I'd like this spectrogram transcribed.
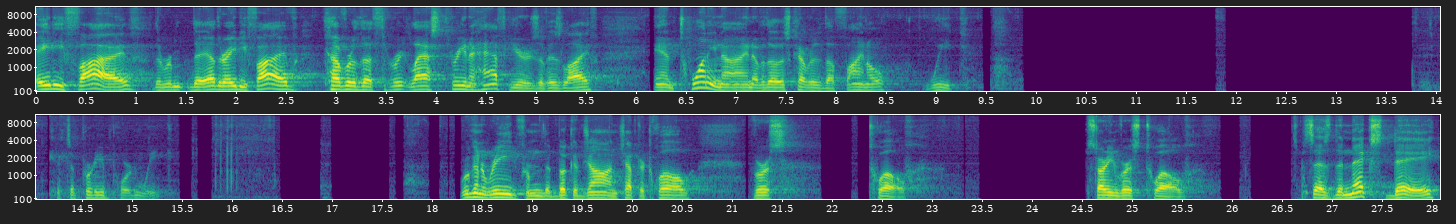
85, the, the other 85 cover the three, last three and a half years of his life, and 29 of those cover the final week. It's a pretty important week. We're going to read from the book of John, chapter 12, verse 12. Starting verse 12. It says, The next day,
